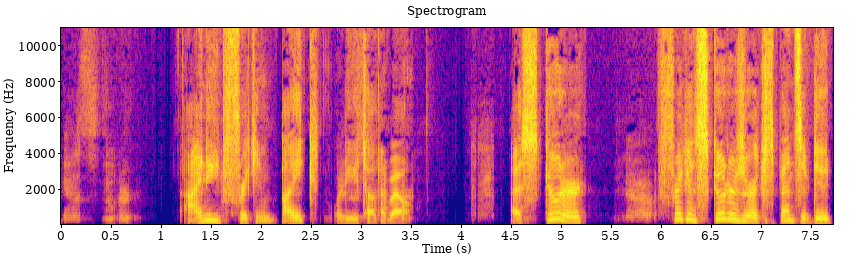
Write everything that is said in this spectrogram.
Get a scooter. I need freaking bike. What are you talking about? A scooter? Freaking scooters are expensive, dude.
